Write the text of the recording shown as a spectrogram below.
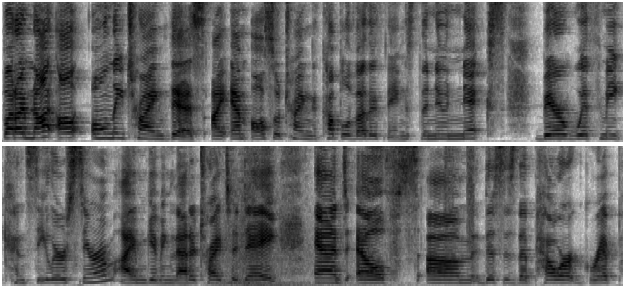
but I'm not all, only trying this. I am also trying a couple of other things. The new NYX Bare With Me Concealer Serum. I'm giving that a try today. And e.l.f.'s, um, this is the Power Grip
